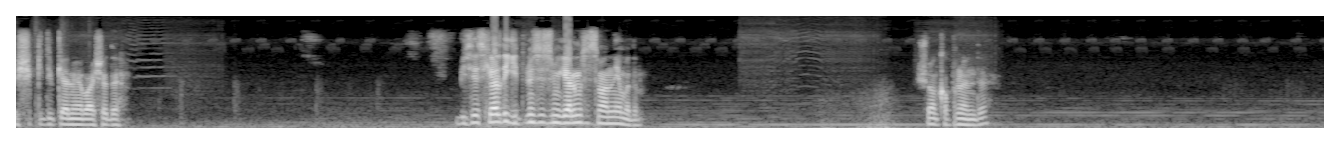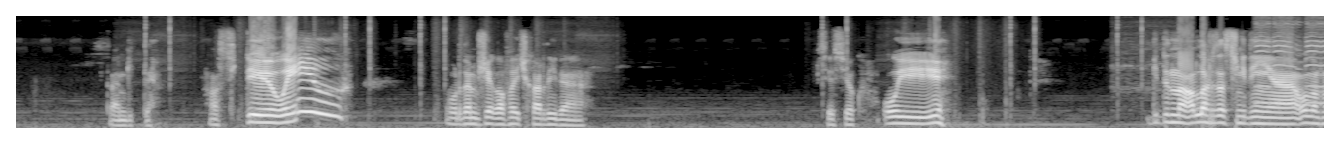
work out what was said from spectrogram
Işık gidip gelmeye başladı. Bir ses geldi. Gitme sesi mi gelme sesi mi anlayamadım. Şu an kapının önünde. Tamam gitti. Ha siktir. Oradan bir şey kafayı çıkardıydı ha. Ses yok. Oy. Gidin lan Allah rızası için gidin ya oğlum.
